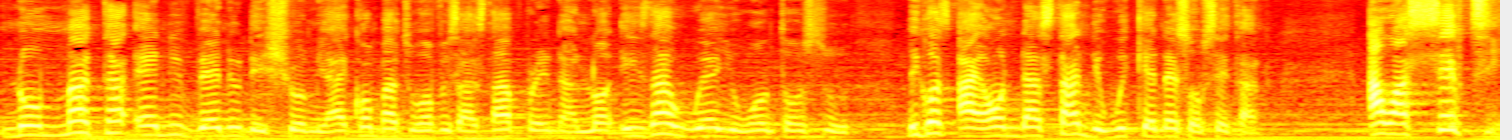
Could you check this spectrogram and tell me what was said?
No matter any venue they show me, I come back to office and start praying that Lord, is that where you want us to? Because I understand the wickedness of Satan. Our safety.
